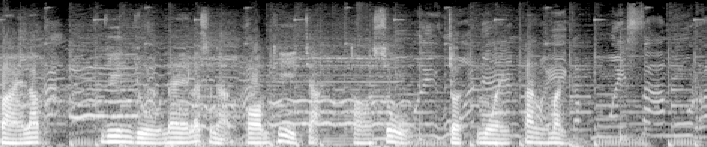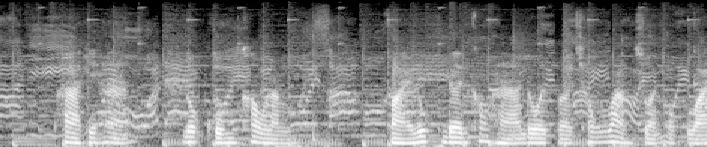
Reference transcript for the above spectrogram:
ฝ่ายรับ ยืนอยู่ในลักษณะพร้อมที่จะต่อสู้ จดมวยตั้งมั่นท่าที่ห้านกคุ้มเข้าหลัง ฝ่ายลุกเดินเข้าหาโดยเปิดช่องว่างส่วนอกไว้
